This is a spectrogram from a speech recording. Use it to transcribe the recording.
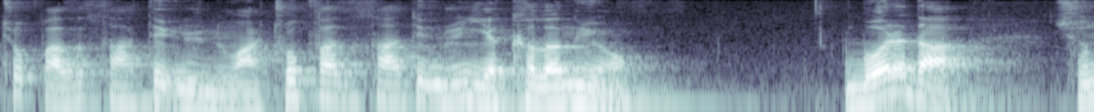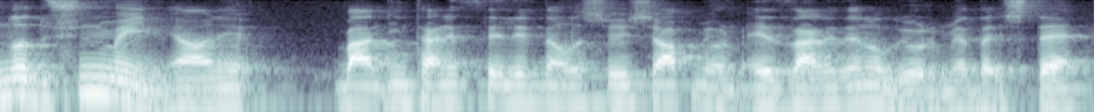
çok fazla sahte ürün var. Çok fazla sahte ürün yakalanıyor. Bu arada şunu da düşünmeyin yani ben internet sitelerinden alışveriş yapmıyorum. Eczaneden alıyorum ya da işte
